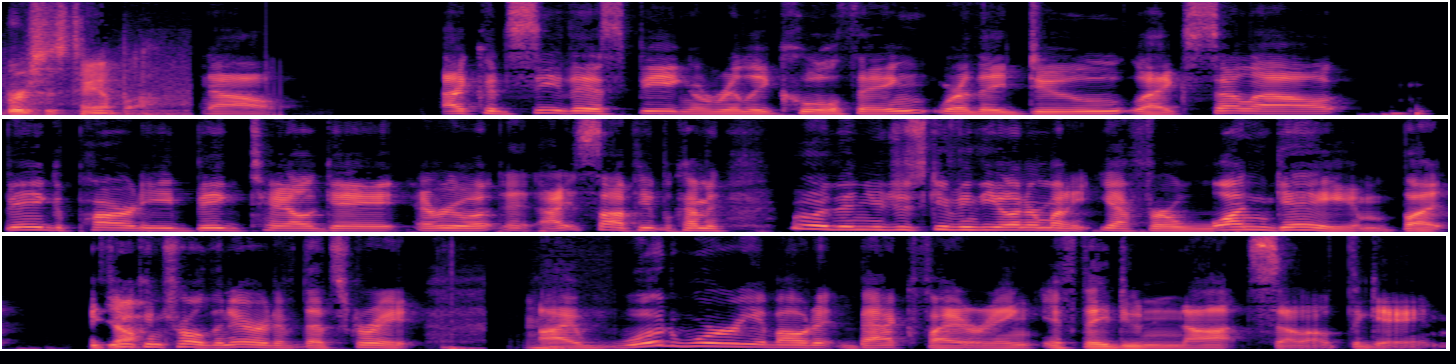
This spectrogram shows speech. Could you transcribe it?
versus Tampa. Now, I could see this being a really cool thing where they do like sell out, big party, big tailgate. Everyone, I saw people coming. Oh, then you're just giving the owner money. Yeah, for one game, but if yeah. you control the narrative, that's great. I would worry about it backfiring if they do not sell out the game.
